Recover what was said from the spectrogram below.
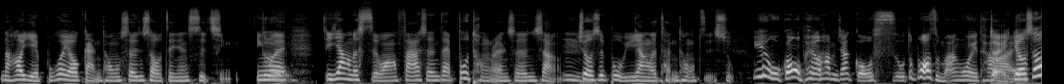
然后也不会有感同身受这件事情，因为一样的死亡发生在不同人身上，嗯。就是不一样的疼痛指数。因为我跟我朋友他们家狗死，我都不知道怎么安慰他、对欸，有时候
